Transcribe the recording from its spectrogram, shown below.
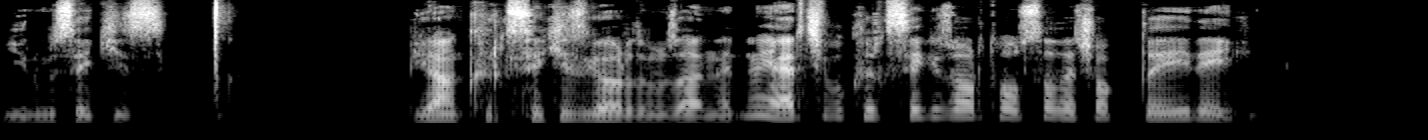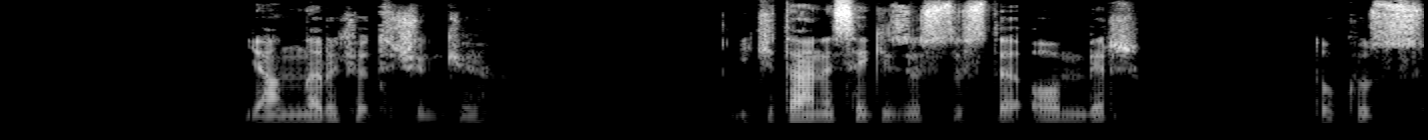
28. Bir an 48 gördüm zannettim. Gerçi bu 48 orta olsa da çok da iyi değil. Yanları kötü çünkü. 2 tane 8 üst üste 11, 9.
